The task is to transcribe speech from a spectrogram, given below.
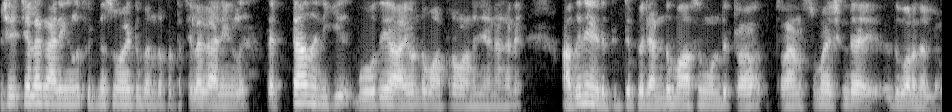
പക്ഷേ ചില കാര്യങ്ങൾ ഫിറ്റ്നസ്സുമായിട്ട് ബന്ധപ്പെട്ട ചില കാര്യങ്ങൾ തെറ്റാന്ന് എനിക്ക് ബോധ്യമായതുകൊണ്ട് മാത്രമാണ് ഞാൻ അങ്ങനെ അതിനെ എടുത്തിട്ട് ഇപ്പോൾ രണ്ട് മാസം കൊണ്ട് ട്രാ ട്രാൻസ്ഫോർമേഷന്റെ ഇത് പറഞ്ഞല്ലോ.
